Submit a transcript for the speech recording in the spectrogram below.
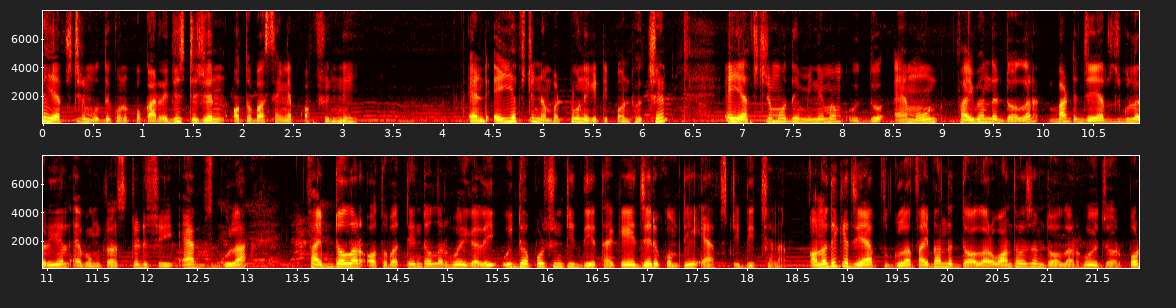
এই অ্যাপসটির মধ্যে কোনো প্রকার রেজিস্ট্রেশন অথবা সাইন আপ অপশন নেই। অ্যান্ড এই অ্যাপসটির নাম্বার টু নেগেটিভ পয়েন্ট হচ্ছে এই অ্যাপসটির মধ্যে minimum with the amount five hundred dollar but যে অ্যাপসগুলো রিয়েল এবং ট্রাস্টেড সেই অ্যাপসগুলা ফাইভ ডলার অথবা টেন ডলার হয়ে গেলেই উইথ অপরচুনিটি দিয়ে থাকে, যেরকমটি অ্যাপসটি দিচ্ছে না। অন্যদিকে যে অ্যাপসগুলো five hundred dollar one thousand dollar হয়ে যাওয়ার পর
